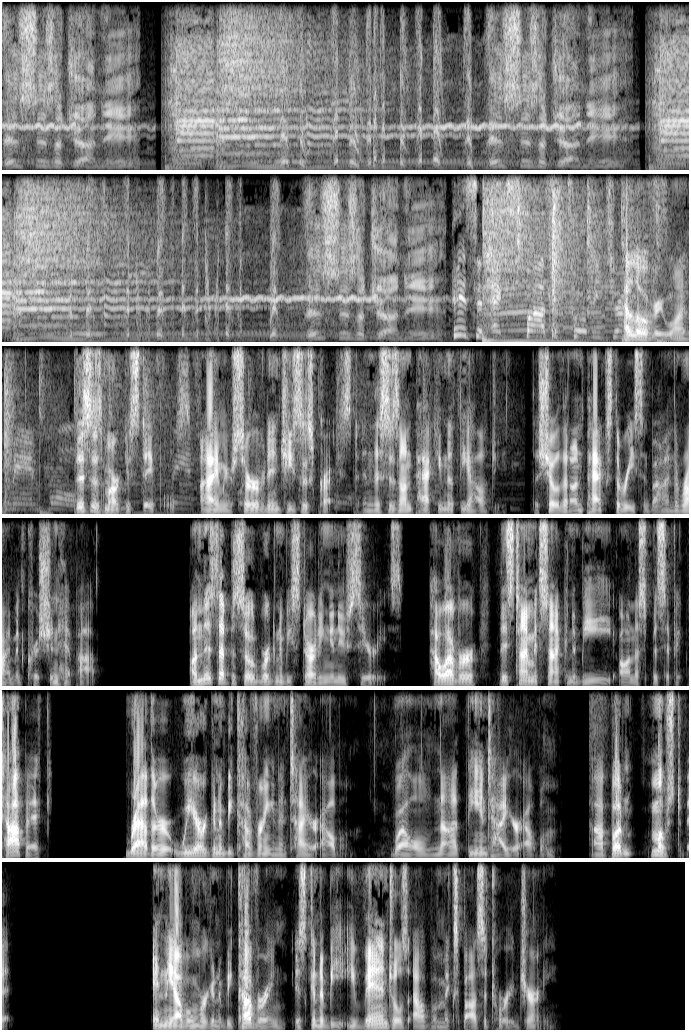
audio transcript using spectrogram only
This is a journey. This is a journey. This is a journey. It's an expository journey. Hello, everyone. This is Marcus Staples. I am your servant in Jesus Christ, and this is Unpacking the Theology, the show that unpacks the reason behind the rhyme in Christian hip hop. On this episode, we're going to be starting a new series. However, this time it's not going to be on a specific topic. Rather, we are going to be covering an entire album. Well, not the entire album, uh, but most of it. And the album we're going to be covering is going to be Evangel's album Expository Journey.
